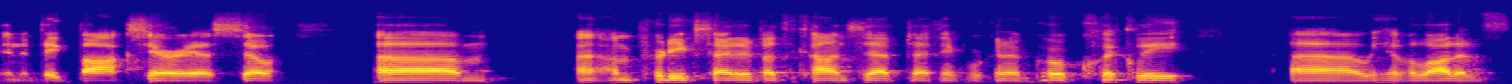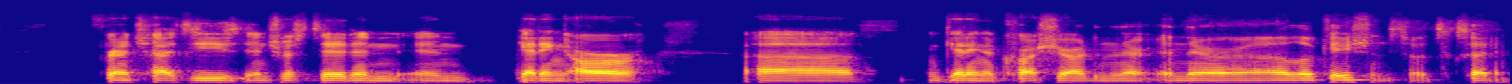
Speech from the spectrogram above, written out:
in a big box area. So um, I, am pretty excited about the concept. I think we're going to grow quickly. Uh, we have a lot of franchisees interested in in getting our uh, getting a crush yard in their in their uh, location. So it's exciting.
